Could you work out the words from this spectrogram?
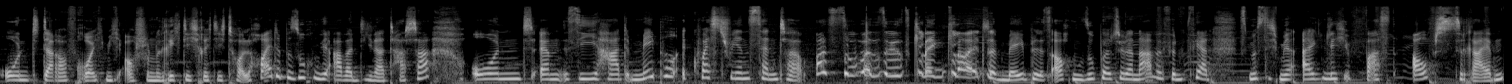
und darauf freue ich mich auch schon richtig, richtig toll. Heute besuchen wir aber die Natascha und ähm, sie hat Maple Equestrian Center, was super süß klingt, Leute. Maple ist auch ein super schöner Name für ein Pferd. Das müsste ich mir eigentlich fast aufschreiben.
